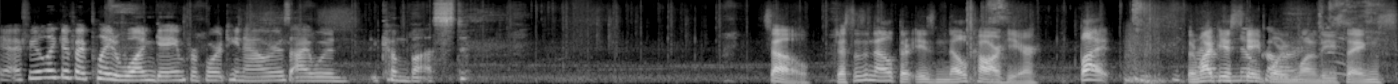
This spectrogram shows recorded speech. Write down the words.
Yeah, I feel like if I played one game for 14 hours, I would combust. So, just as a note, there is no car here. But, there might be a No skateboard in one of these things.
